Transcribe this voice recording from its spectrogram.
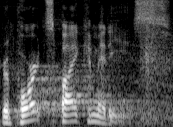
Reports by committees.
